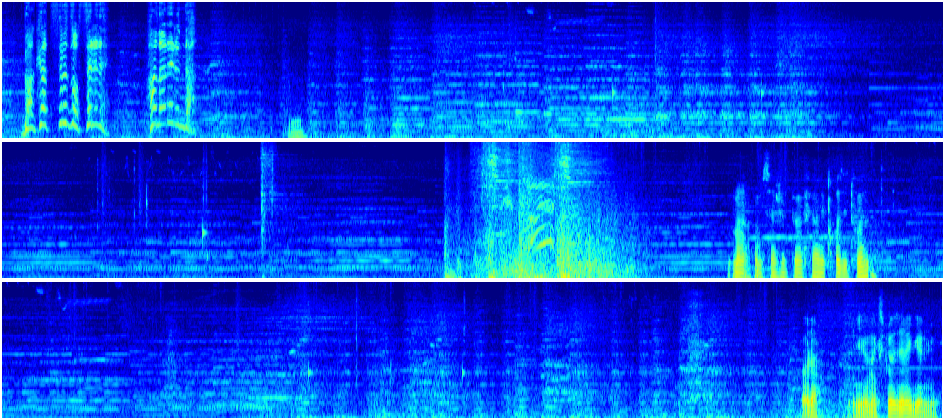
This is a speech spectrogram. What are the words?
Ça je peux faire les trois étoiles. Voilà, il va m'exploser la gueule.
